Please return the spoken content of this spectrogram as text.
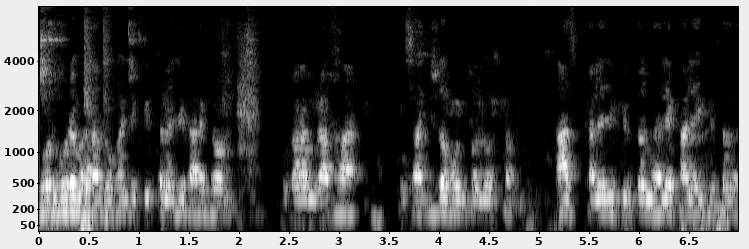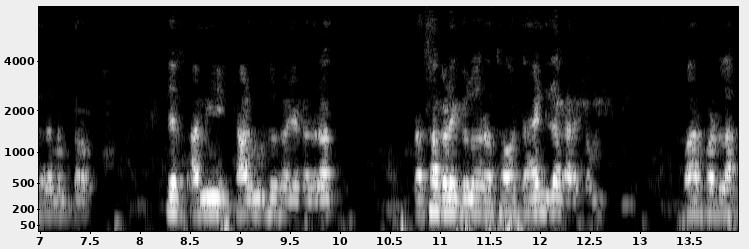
मोठमोठे महाराज लोकांचे कीर्तनाचे कार्यक्रम तुकाराम गाथा हे सात दिवसापासून चालू असतात. आज काल्याचे कीर्तन झाले. काल्याचे कीर्तन झाल्यानंतर तेच आम्ही टाळमुर्दुकाच्या गजरात रथाकडे गेलो. रथावर दहंडीचा कार्यक्रम पार पडला.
